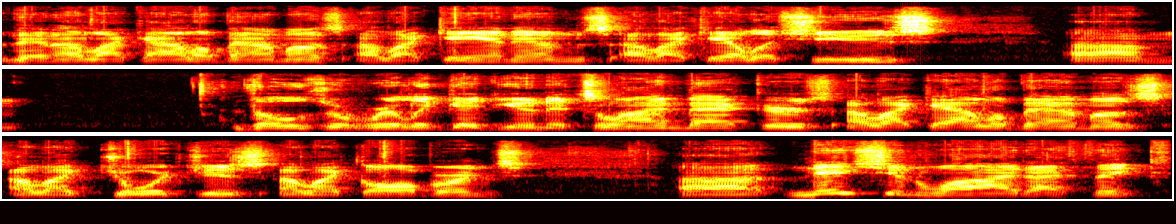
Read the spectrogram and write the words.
then I like Alabama's. I like A&M's. I like LSU's. Um, those are really good units. Linebackers, I like Alabama's. I like Georgia's. I like Auburn's. Uh, nationwide, I think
